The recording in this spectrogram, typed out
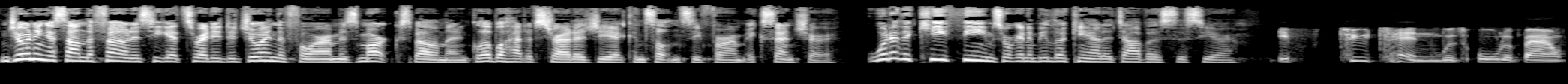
And joining us on the phone as he gets ready to join the forum is Mark Spelman, Global Head of Strategy at consultancy firm Accenture. What are the key themes we're going to be looking at at Davos this year? If 210 was all about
